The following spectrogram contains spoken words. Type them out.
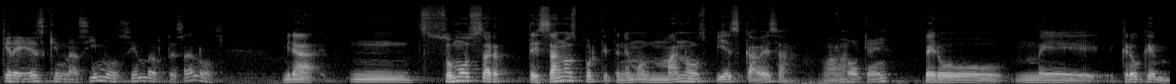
crees que nacimos siendo artesanos? Mira, mm, somos artesanos porque tenemos manos, pies, cabeza. Ok. Pero me creo que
